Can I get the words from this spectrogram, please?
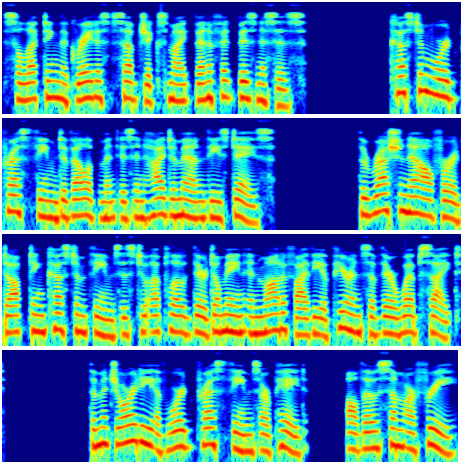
selecting the greatest subjects might benefit businesses. Custom WordPress theme development is in high demand these days. The rationale for adopting custom themes is to upload their domain and modify the appearance of their website. The majority of WordPress themes are paid, although some are free.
